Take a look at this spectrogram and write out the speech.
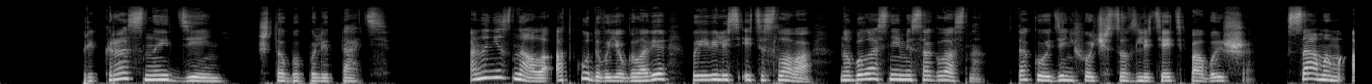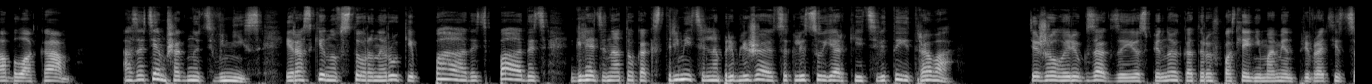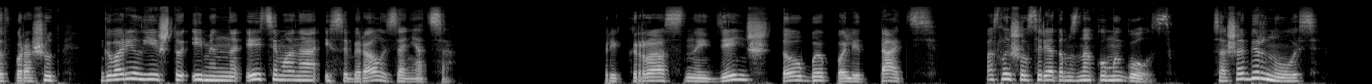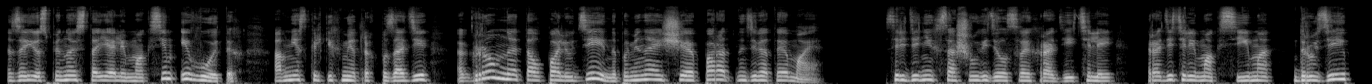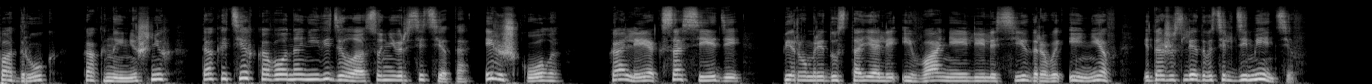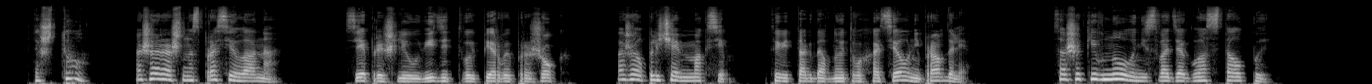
Прекрасный день, чтобы полетать. Она не знала, откуда в ее голове появились эти слова, но была с ними согласна. В такой день хочется взлететь повыше, к самым облакам, а затем шагнуть вниз и, раскинув в стороны руки, падать, падать, глядя на то, как стремительно приближаются к лицу яркие цветы и трава. Тяжелый рюкзак за ее спиной, который в последний момент превратится в парашют – говорил ей, что именно этим она и собиралась заняться. «Прекрасный день, чтобы полетать», — послышался рядом знакомый голос. Саша обернулась. За ее спиной стояли Максим и Войтых, а в нескольких метрах позади огромная толпа людей, напоминающая парад на 9 мая. Среди них Саша увидела своих родителей, родителей Максима, друзей и подруг, как нынешних, так и тех, кого она не видела с университета или школы, коллег, соседей. В первом ряду стояли и Ваня, и Лиля Сидоровы, и Нев, и даже следователь Дементьев. «Это что?» – ошарашенно спросила она. «Все пришли увидеть твой первый прыжок», – пожал плечами Максим. «Ты ведь так давно этого хотела, не правда ли?» Саша кивнула, не сводя глаз с толпы.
